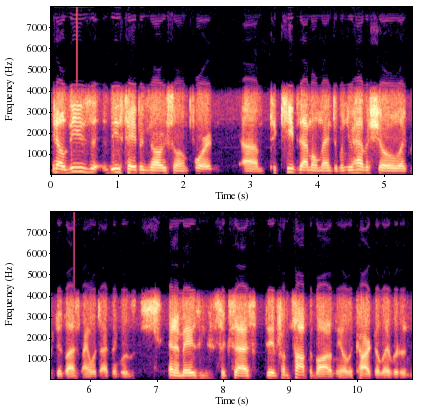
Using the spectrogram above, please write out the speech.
you know these these tapings are always so important um, to keep that momentum. When you have a show like we did last night, which I think was an amazing success from top to bottom, you know the card delivered, and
